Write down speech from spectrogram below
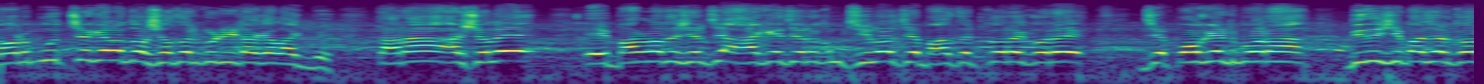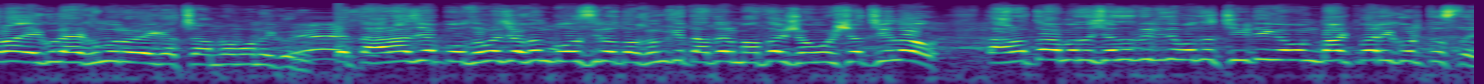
সর্বোচ্চ গেলে দশ হাজার কোটি টাকা লাগবে। তারা আসলে এই বাংলাদেশের যে আগে যেরকম ছিল যে বাজেট করে করে যে পকেট ভরা, বিদেশি বাজার করা, এগুলো এখনও রয়ে গেছে আমরা মনে করি। তারা যে প্রথমে যখন বলছিল তখন কি তাদের মাথায় সমস্যা ছিল? তারা তো আমাদের সাথে রীতিমতো চিটিং এবং বাটপারি করতেছে।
